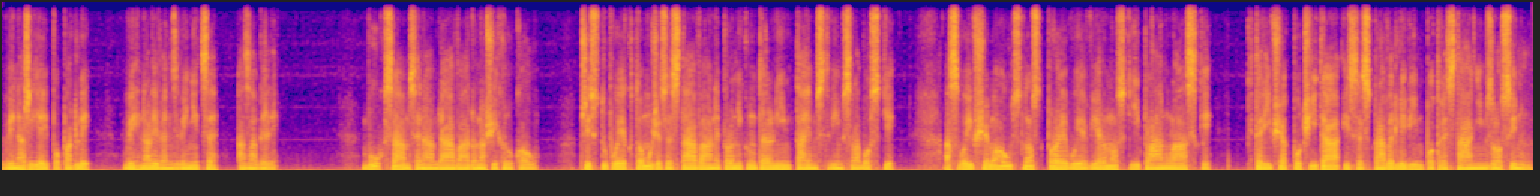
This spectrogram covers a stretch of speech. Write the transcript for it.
vinaři jej popadli, vyhnali ven z vinice a zabili. Bůh sám se nám dává do našich rukou. Přistupuje k tomu, že se stává neproniknutelným tajemstvím slabosti a svoji všemohoucnost projevuje věrností plánu lásky, který však počítá i se spravedlivým potrestáním zlosinů.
